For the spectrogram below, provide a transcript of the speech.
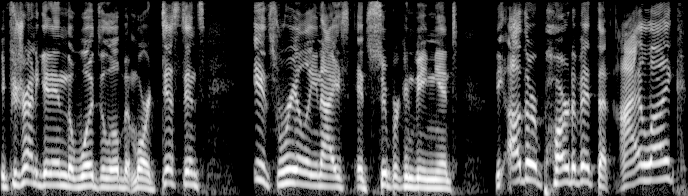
if you're trying to get in the woods a little bit more distance, it's really nice. It's super convenient. The other part of it that I like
